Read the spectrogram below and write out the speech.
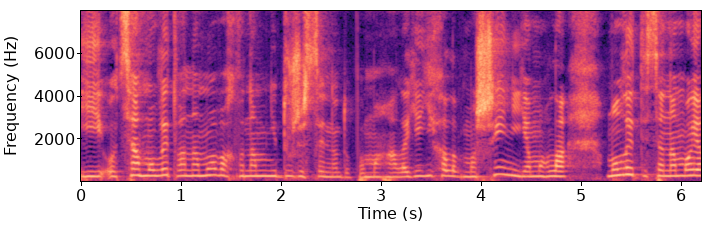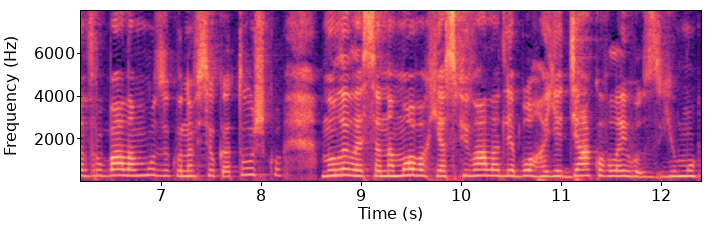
І оця молитва на мовах вона мені дуже сильно допомагала. Я їхала в машині, я могла молитися на мо- я врубала музику на всю катушку, молилася на мовах, я співала для Бога, я дякувала його, йому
